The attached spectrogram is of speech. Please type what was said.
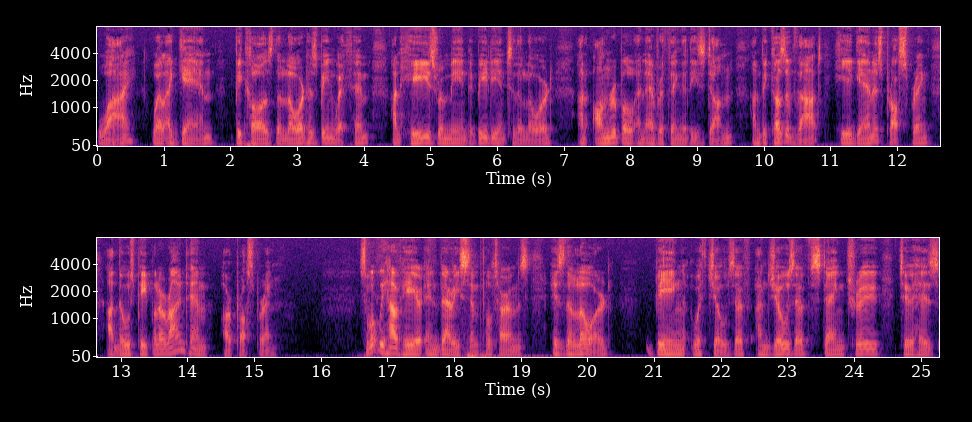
Why? Well, again, because the Lord has been with him and he's remained obedient to the Lord and honourable in everything that he's done, and because of that, he again is prospering, and those people around him are prospering. So, what we have here in very simple terms is the Lord being with Joseph, and Joseph staying true to his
